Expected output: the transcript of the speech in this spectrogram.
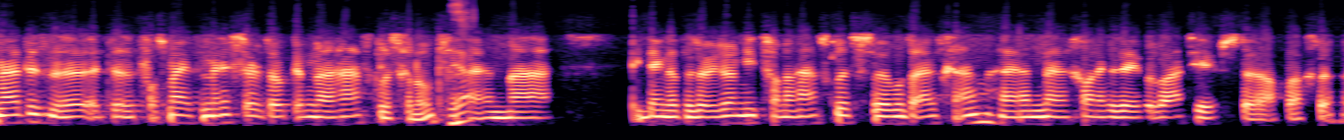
nou, het is, eh, het, eh, volgens mij heeft de minister het ook een uh, haasklus genoemd. En eh, ik denk dat we sowieso niet van een haasklus eh, moeten uitgaan. En eh, gewoon even de evaluatie eerst eh, afwachten.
